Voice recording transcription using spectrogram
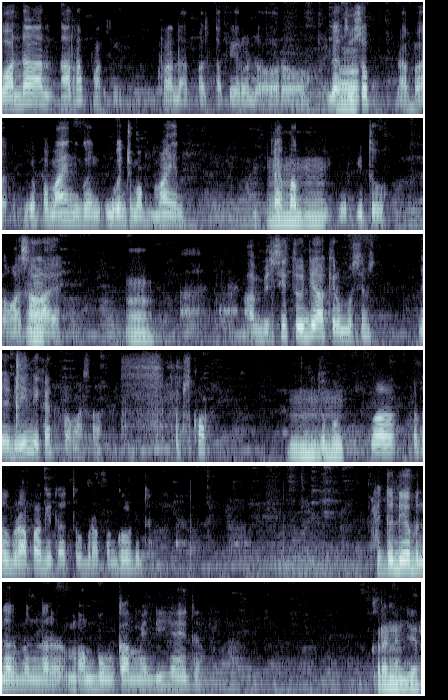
Wanda Arab makin pernah dapat tapi Roda Oro. Gattuso dapat. Bukan pemain, bukan, bukan cuma pemain. Kayak Hmm, hmm. gitu. Kalau nggak salah ya. eh. Habis itu dia akhir musim jadi ini kan kalau nggak salah. Top skor Hmm, 30 gol atau berapa gitu atau berapa gol gitu. Itu dia benar-benar membungkam media itu. Keren anjir.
